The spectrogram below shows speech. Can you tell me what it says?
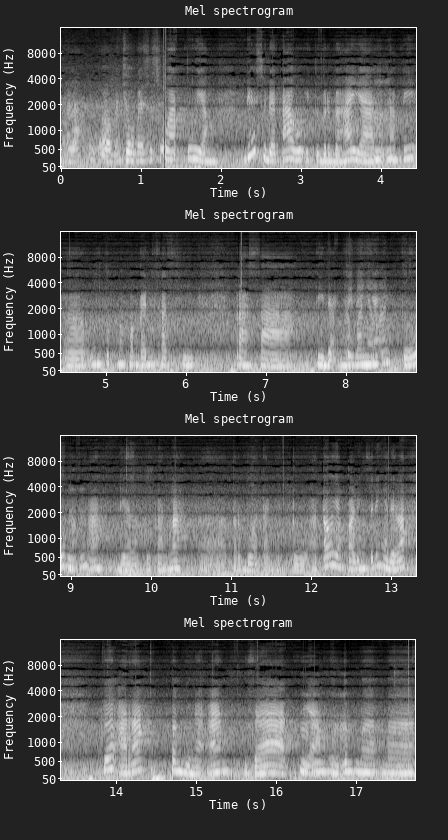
melaku, uh, mencoba sesuatu yang dia sudah tahu itu berbahaya Mm-mm. tetapi uh, untuk mengkompensasi rasa tidak Tidak nyamannya nyaman. itu Mm-mm. maka dia lakukanlah uh, perbuatan itu atau yang paling sering adalah ke arah penggunaan zat ya Mm-mm, untuk me- me-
